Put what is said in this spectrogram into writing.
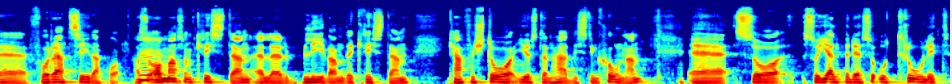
eh, få rätt sida på. Alltså mm. om man som kristen eller blivande kristen kan förstå just den här distinktionen eh, så, så hjälper det så otroligt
